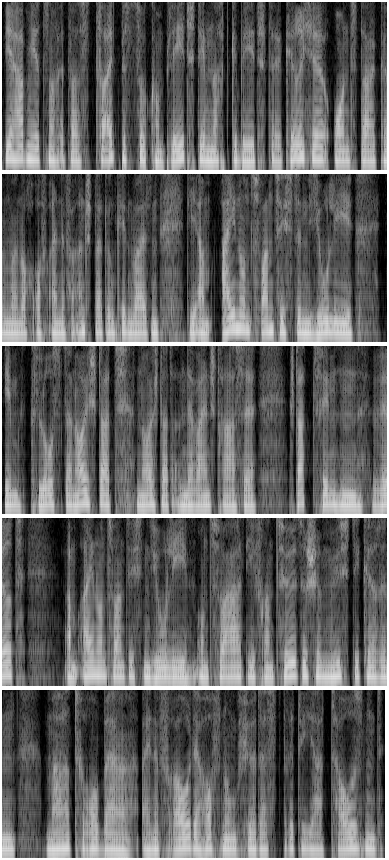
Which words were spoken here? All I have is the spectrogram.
Wir haben jetzt noch etwas Zeit bis zur Komplet, dem Nachtgebet der Kirche. Und da können wir noch auf eine Veranstaltung hinweisen, die am 21. Juli im Kloster Neustadt, Neustadt an der Weinstraße, stattfinden wird. Am 21. Juli, und zwar die französische Mystikerin Marthe Robin, eine Frau der Hoffnung für das dritte Jahrtausend,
